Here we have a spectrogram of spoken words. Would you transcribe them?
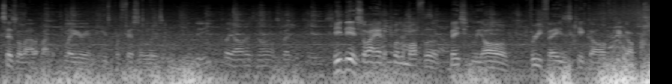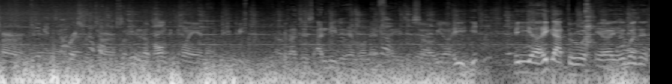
says a lot about the player and his professionalism. Did he play all his normal special teams? He did, so I had to pull him off of basically all three phases: kickoff, kickoff return, press return. So he ended up only playing uh, because I just I needed him on that phase. And so you know he. he he uh, he got through it. You know, it wasn't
